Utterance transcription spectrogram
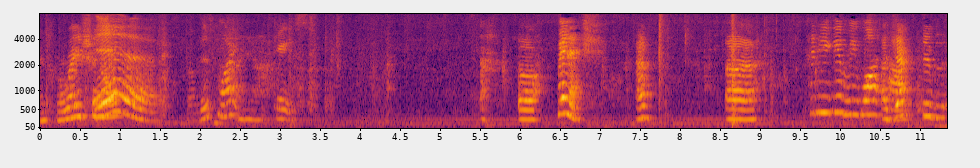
Inspirational. Yeah. This might taste. Uh, Finish. Uh you give me adjective.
